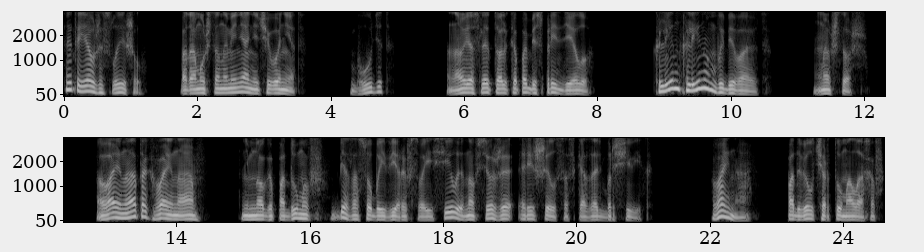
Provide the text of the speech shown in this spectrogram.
«Это я уже слышал, потому что на меня ничего нет. Будет. Но если только по беспределу. Клин клином выбивают. Ну что ж, война так война. Немного подумав, без особой веры в свои силы, но все же решился сказать борщевик. «Война», — подвел черту Малахов.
